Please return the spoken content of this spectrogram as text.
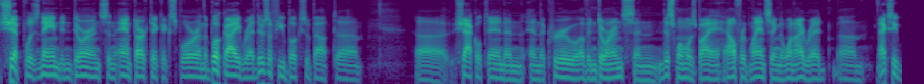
ship was named Endurance, an Antarctic explorer. And the book I read, there's a few books about uh, uh, Shackleton and and the crew of Endurance, and this one was by Alfred Lansing, the one I read. Um, actually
